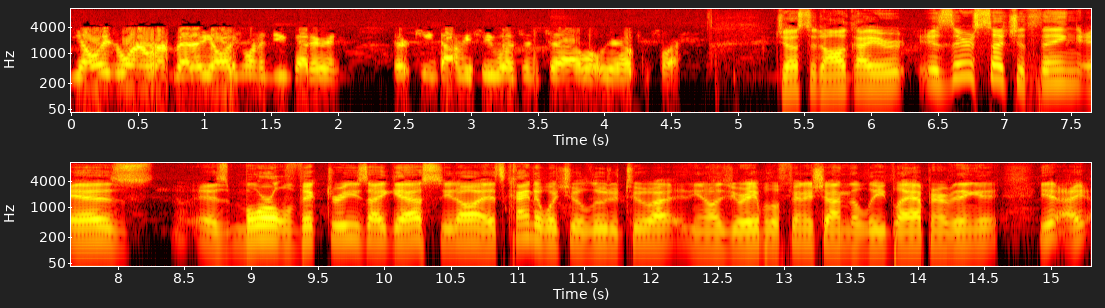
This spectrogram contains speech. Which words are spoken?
you always want to run better. You always want to do better, and 13th obviously wasn't uh, what we were hoping for. Justin Allgaier, is there such a thing as as moral victories, I guess. You know, it's kind of what you alluded to. Uh, you know, you're able to finish on the lead lap and everything. yeah, I,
